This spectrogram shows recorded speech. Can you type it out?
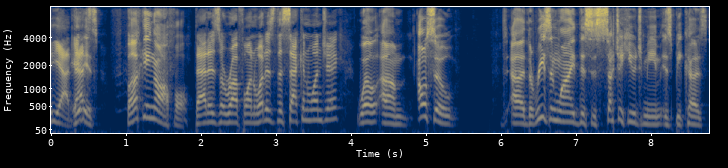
yeah, it that's, fucking awful. that is a rough one. What is the second one, Jake? Well, um, also, uh, the reason why this is such a huge meme is because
